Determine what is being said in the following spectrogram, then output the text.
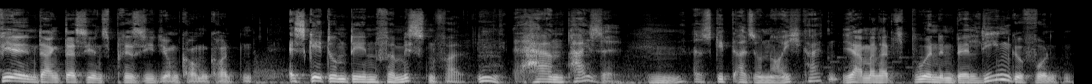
Vielen Dank, dass Sie ins Präsidium kommen konnten. Es geht um den vermissten Fall. Herrn Peisel, es gibt also Neuigkeiten? Ja, man hat Spuren in Berlin gefunden.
